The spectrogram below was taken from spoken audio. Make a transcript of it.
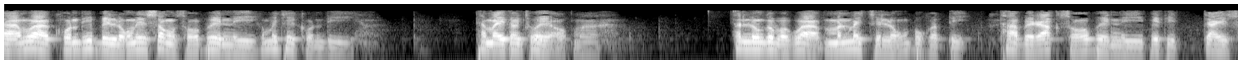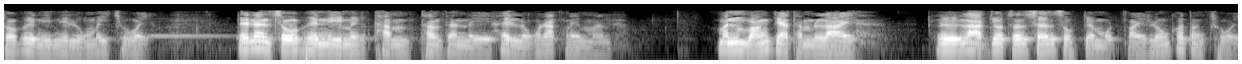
ถามว่าคนที่ไปหลงในซ่องโสเพณีก็ไม่ใช่คนดีทำไมต้องช่วยออกมา ท่านลุงก็บอกว่ามันไม่ใช่หลงปกติ ถ้าไปรักโสเพณีไปติดใจโสเพณีนี่หลงไม่ช่วย แต่นั่นโสเพณีมันทำทำเสน่ห์ให้หลงรักในมัน มันหวังจะทำลาย หรือลาบยศสนเสริญสุขจะหมดไปหลงก็ต้องช่วย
